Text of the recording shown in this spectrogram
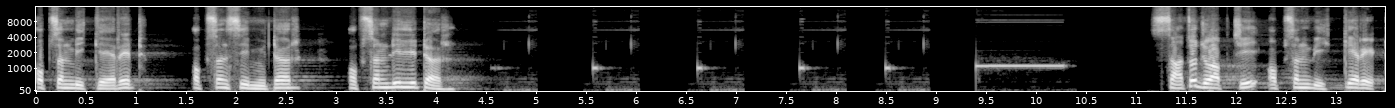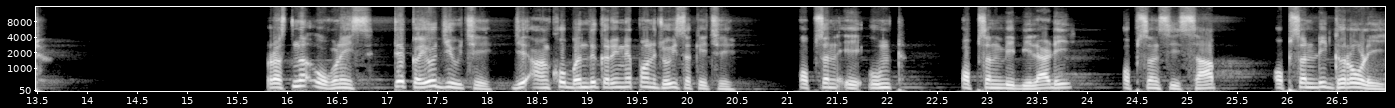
option B carat, option C metre, option D litre. સાચો જવાબ છે ઓપ્શન બી કેરેટ. પ્રશ્ન ઓગણીસ. તે કયો જીવ છે જે આંખો બંધ કરીને પણ જોઈ શકે છે? ઓપ્શન એ ઊંટ ઓપ્શન બી બિલાડી, ઓપ્શન સી સાપ, ઓપ્શન ડી ગરોળી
